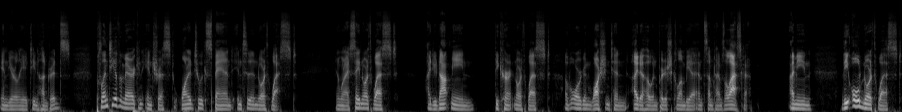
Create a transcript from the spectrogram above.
in the early 1800s, plenty of American interest wanted to expand into the Northwest. And when I say Northwest, I do not mean the current Northwest of Oregon, Washington, Idaho, and British Columbia, and sometimes Alaska. I mean, the old Northwest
